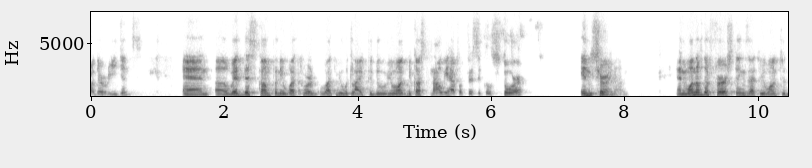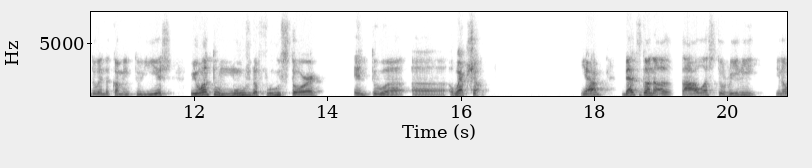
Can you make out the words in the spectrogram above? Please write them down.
other regions. And uh, with this company, what we're what we would like to do, we want because now we have a physical store in Suriname. And one of the first things that we want to do in the coming two years, we want to move the full store into a, a, a web shop. Yeah? That's gonna allow us to really you know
